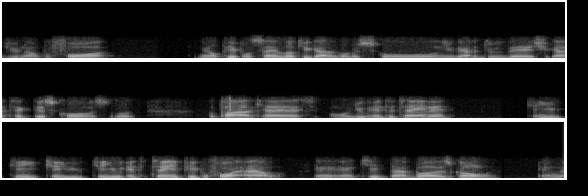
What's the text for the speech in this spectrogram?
You know, before you know, people say, look, you got to go to school and you got to do this, you got to take this course. Look, a podcast, or you entertaining? Can you can you can you can you entertain people for an hour and, and keep that buzz going? And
